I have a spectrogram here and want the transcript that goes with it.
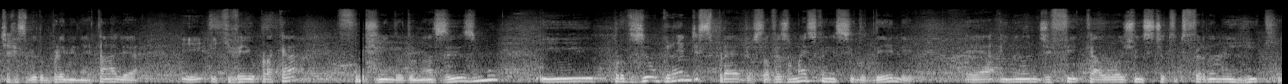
tinha recebido um prêmio na Itália e, e que veio para cá fugindo do nazismo e produziu grandes prédios. Talvez o mais conhecido dele é em onde fica hoje o Instituto Fernando Henrique,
